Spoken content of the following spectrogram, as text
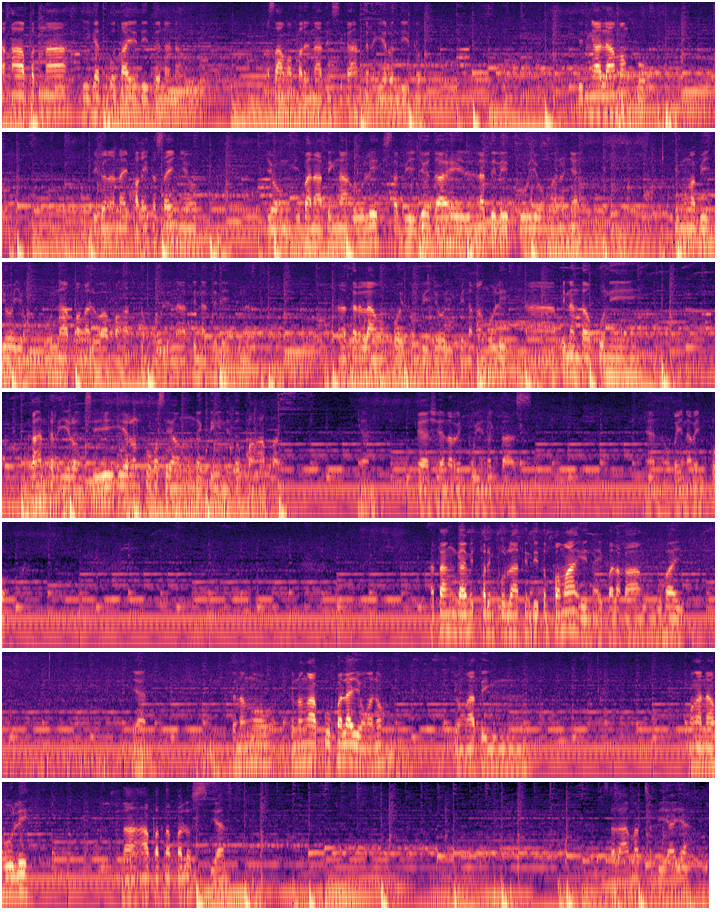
nakaapat na higat po tayo dito na nahuli. Kasama pa rin natin si Hunter Aaron dito. Yun nga lamang po, hindi ko na naipakita sa inyo yung iba nating nahuli sa video dahil na-delete po yung ano niya yung mga video yung una, pangalawa, pangatlong huli natin na ang natira lamang po itong video yung pinakang huli na pinandaw po ni Ka-Hunter Aaron si Aaron po kasi ang nagtingin nito pang-apat. Yan. Kaya siya na rin po yung nagtaas. Yan okay na rin po. At ang gamit pa rin po natin ditong pamain ay palakang buhay. Yan. Ito na, ito na nga po pala yung ano, yung ating mga nahuli na apat na palos. Yan. Salamat sa biyaya.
